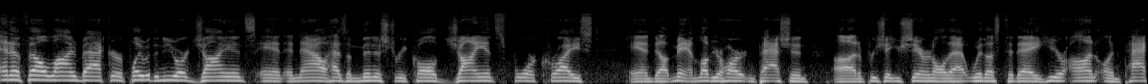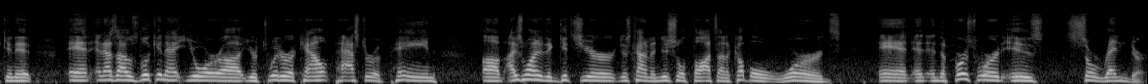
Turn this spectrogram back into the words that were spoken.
NFL linebacker, played with the New York Giants, and, and now has a ministry called Giants for Christ. And uh, man, love your heart and passion. Uh, and appreciate you sharing all that with us today here on Unpacking It. And and as I was looking at your uh, your Twitter account, Pastor of Pain, um, I just wanted to get your just kind of initial thoughts on a couple words. And, and and the first word is surrender.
